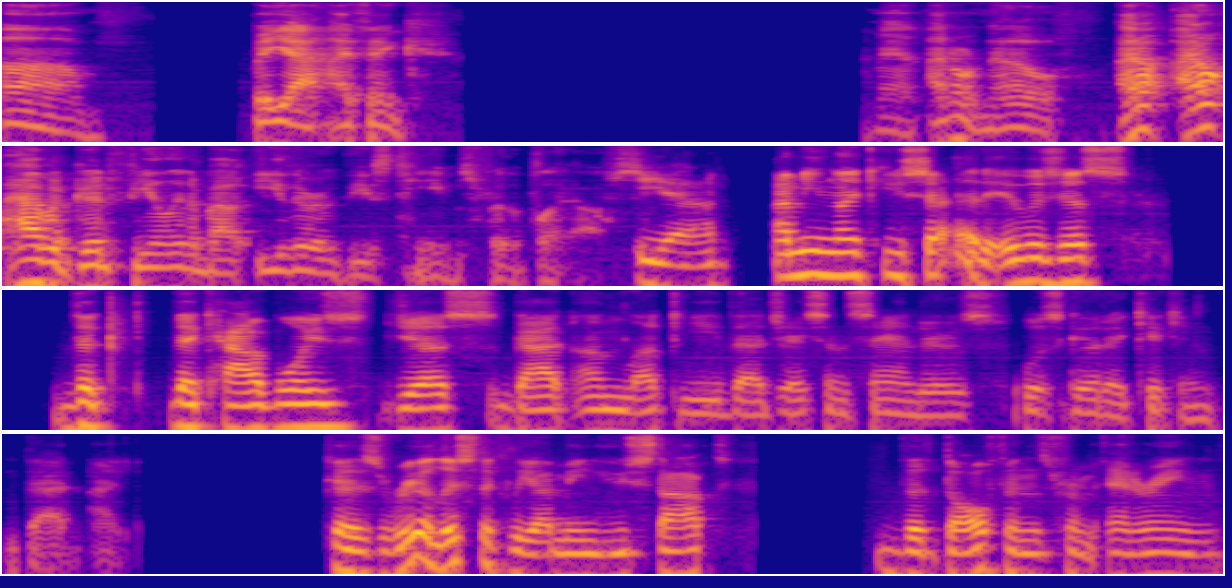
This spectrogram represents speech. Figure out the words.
Um, but yeah, I think, man, I don't know. I don't. I don't have a good feeling about either of these teams for the playoffs. Yeah, I mean, like you said, it was just the the Cowboys just got unlucky that Jason Sanders was good at kicking that night. Because realistically, I mean, you stopped the Dolphins from entering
